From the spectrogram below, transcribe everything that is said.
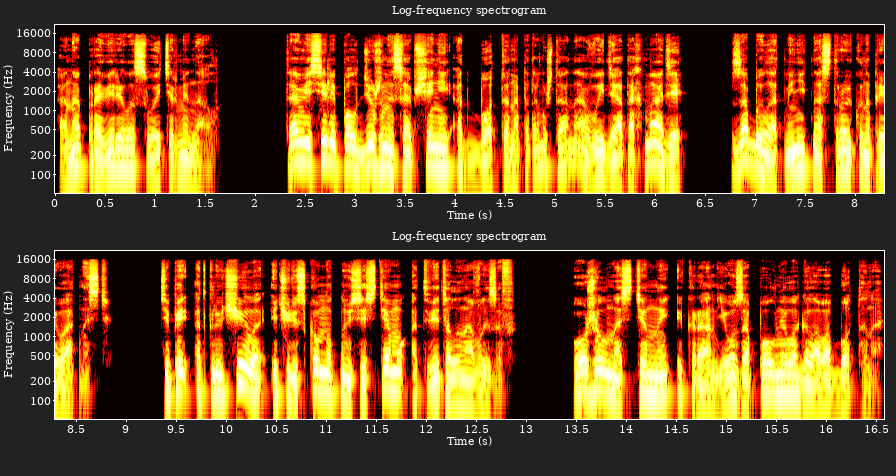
Она проверила свой терминал. Там висели полдюжины сообщений от Боттона, потому что она, выйдя от Ахмади, забыла отменить настройку на приватность. Теперь отключила и через комнатную систему ответила на вызов. Ожил настенный экран, его заполнила голова Боттона.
